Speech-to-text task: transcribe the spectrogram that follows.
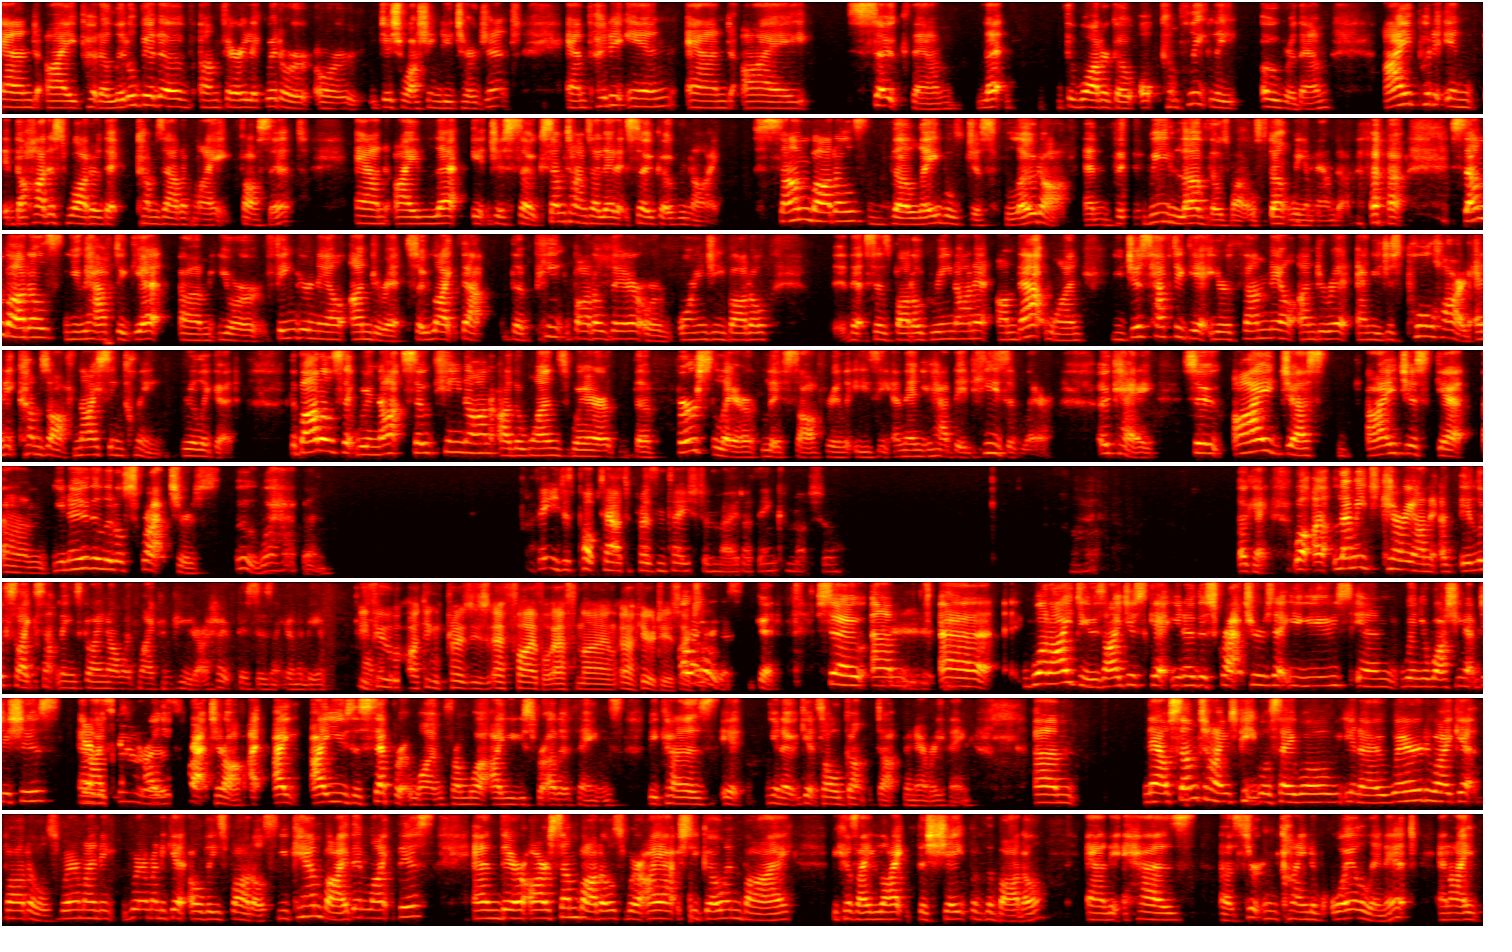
and I put a little bit of um, fairy liquid or, or dishwashing detergent and put it in and I soak them, let the water go completely over them. I put it in the hottest water that comes out of my faucet and I let it just soak. Sometimes I let it soak overnight. Some bottles, the labels just float off. And th- we love those bottles, don't we, Amanda? Some bottles, you have to get um, your fingernail under it. So, like that, the pink bottle there or orangey bottle that says bottle green on it, on that one, you just have to get your thumbnail under it and you just pull hard and it comes off nice and clean, really good. The bottles that we're not so keen on are the ones where the first layer lifts off really easy and then you have the adhesive layer. Okay, so I just, I just get, um, you know, the little scratchers. Ooh, what happened? I think you just popped out of presentation mode, I think, I'm not sure. Okay, well, uh, let me carry on. Uh, it looks like something's going on with my computer. I hope this isn't going to be a if you, I think, press is F5 or F9. Uh, here it is. Oh, there it is. Good. So um, uh, what I do is I just get, you know, the scratchers that you use in when you're washing up dishes. and Yeah, I, I just scratch it off. I, I I use a separate one from what I use for other things because it you know it gets all gunked up and everything. Um, now sometimes people say, well, you know, where do I get bottles? Where am I to, where am I going to get all these bottles? You can buy them like this, and there are some bottles where I actually go and buy because I like the shape of the bottle and it has a certain kind of oil in it, and I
